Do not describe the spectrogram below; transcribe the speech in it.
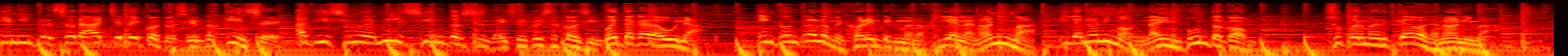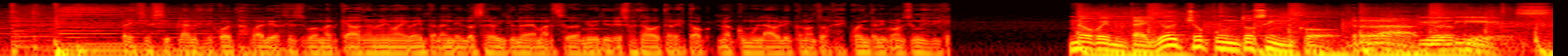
Tiene impresora HP 415 a 19.166 pesos con 50 cada una. Encontrá lo mejor en tecnología en la Anónima y lanónimaonline.com. Supermercados La Anónima. Precios y planes de cuotas válidos de Supermercados La Anónima y venta en el 12 al 21 de marzo de 2023 hasta otra stock no acumulable con otros descuentos ni promociones vigentes. 98.5 Radio 10.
